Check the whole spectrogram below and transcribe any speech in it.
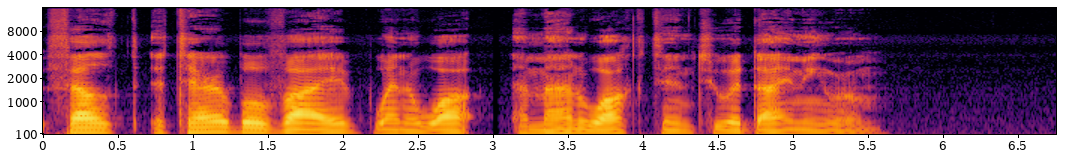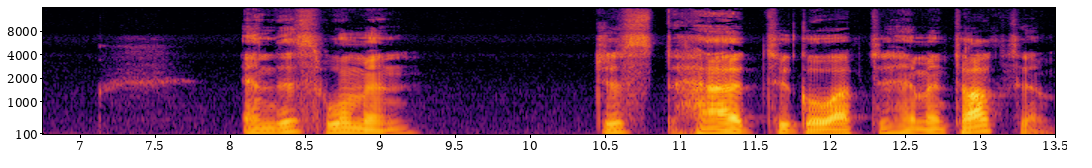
felt a terrible vibe when a, wa- a man walked into a dining room. And this woman just had to go up to him and talk to him.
